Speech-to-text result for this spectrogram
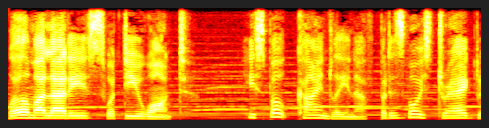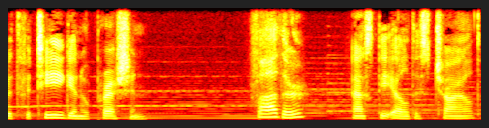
"Well, my laddies, what do you want?" He spoke kindly enough, but his voice dragged with fatigue and oppression. "Father," asked the eldest child,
